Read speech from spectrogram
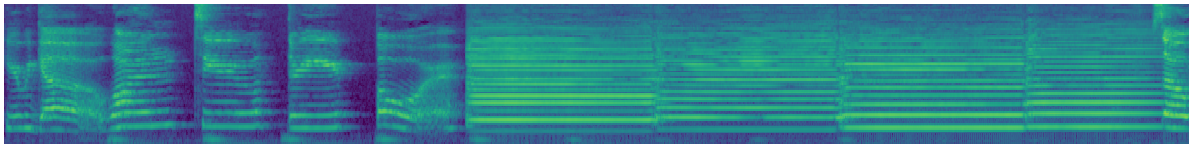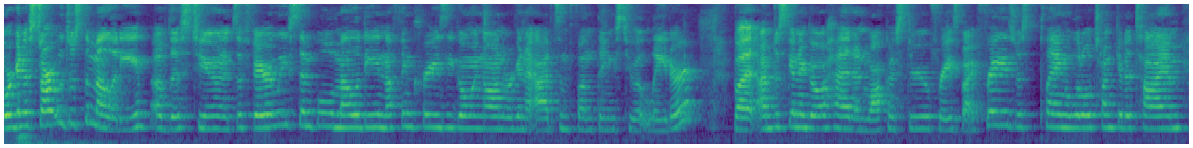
here we go. One, two, three, four. Gonna start with just the melody of this tune. It's a fairly simple melody, nothing crazy going on. We're gonna add some fun things to it later. But I'm just gonna go ahead and walk us through phrase by phrase, just playing a little chunk at a time,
